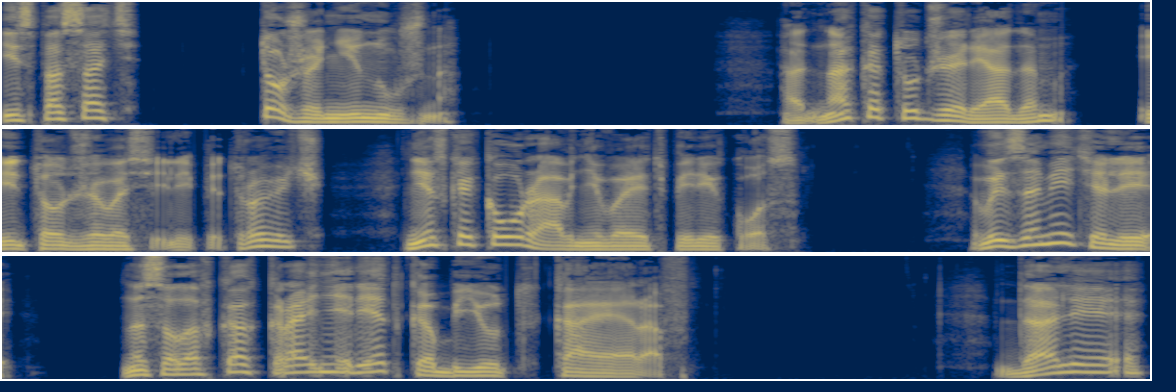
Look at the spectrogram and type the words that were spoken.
И спасать тоже не нужно. Однако тут же рядом и тот же Василий Петрович несколько уравнивает перекос. Вы заметили, на Соловках крайне редко бьют каэров. Далее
